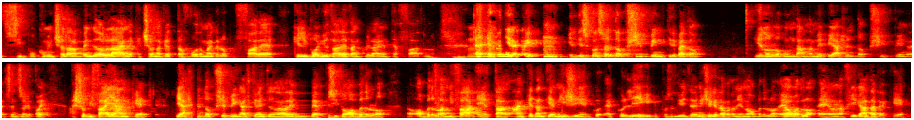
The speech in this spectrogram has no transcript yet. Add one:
si può cominciare a vendere online e che c'è una piattaforma che lo può fare, che li può aiutare tranquillamente a farlo. Mm. E quindi da qui il discorso del dropshipping, ti ripeto, io non lo condanno, a me piace il dropshipping, nel senso che poi a Shopify anche piace il dropshipping, altrimenti non avrebbe acquisito Oberlo, Oberlo anni fa e ta- anche tanti amici e, co- e, colleghi che possono diventare amici che lavorano in Oberlo. E Oberlo è una figata perché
